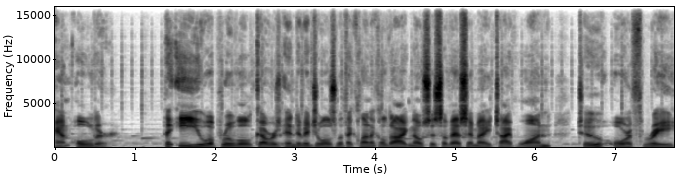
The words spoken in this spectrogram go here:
and older. The EU approval covers individuals with a clinical diagnosis of SMA type 1, 2, or 3,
